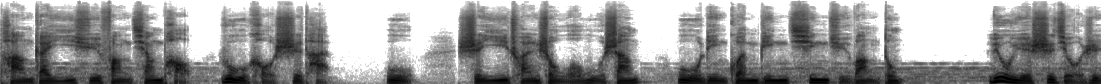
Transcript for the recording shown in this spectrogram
倘该宜须放枪炮入口试探，勿使遗传受我误伤，勿令官兵轻举妄动。”六月十九日，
